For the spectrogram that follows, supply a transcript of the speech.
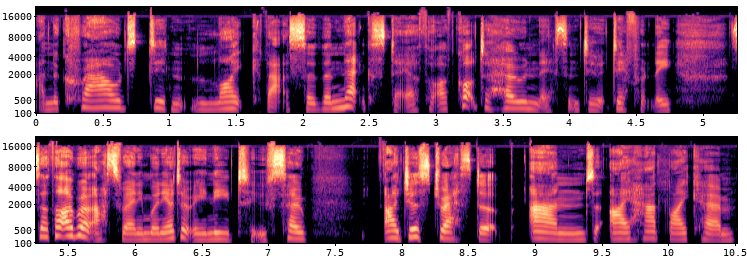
and the crowds didn't like that. So the next day I thought, I've got to hone this and do it differently. So I thought, I won't ask for any money, I don't really need to. So I just dressed up and I had like um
